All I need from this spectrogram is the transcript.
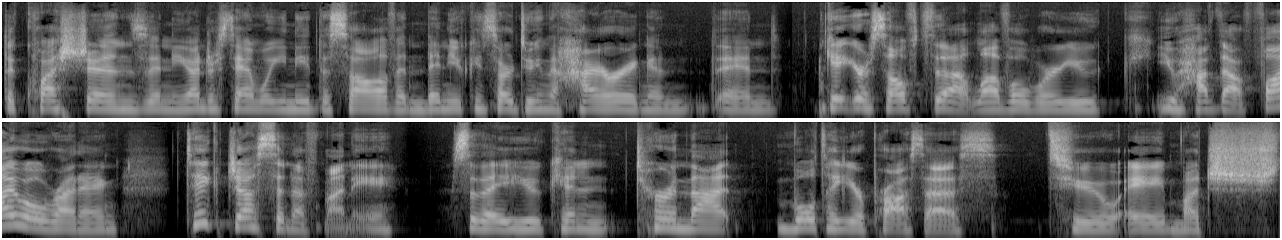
the questions and you understand what you need to solve. And then you can start doing the hiring and, and get yourself to that level where you, you have that flywheel running. Take just enough money so that you can turn that multi year process to a much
